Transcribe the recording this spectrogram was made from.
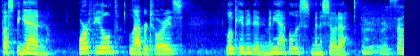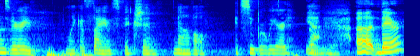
Thus began Orfield Laboratories, located in Minneapolis, Minnesota. Oh, it sounds very like a science fiction novel. It's super weird. Yeah. Uh, there,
